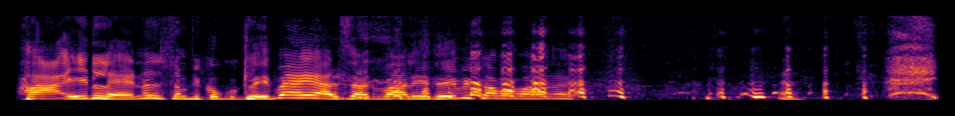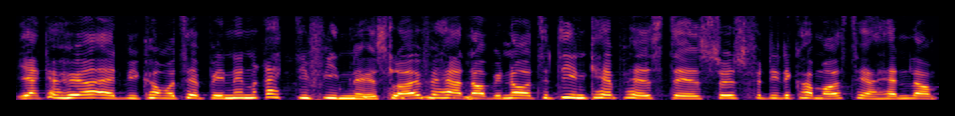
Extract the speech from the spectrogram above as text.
har et eller andet, som vi kunne gå glip af. Altså, det var lige det, vi kommer bare Jeg kan høre, at vi kommer til at binde en rigtig fin øh, sløjfe her, når vi når til din kæphest, øh, Søs, fordi det kommer også til at handle om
